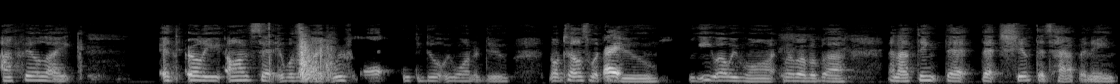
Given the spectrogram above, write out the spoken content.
I feel like at the early onset, it was like we're fat, we can do what we want to do. Don't tell us what Right. to do. We eat what we want. Blah blah blah blah. And I think that that shift that's happening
